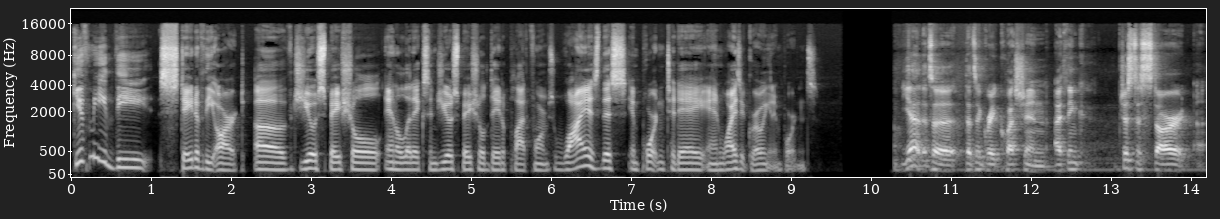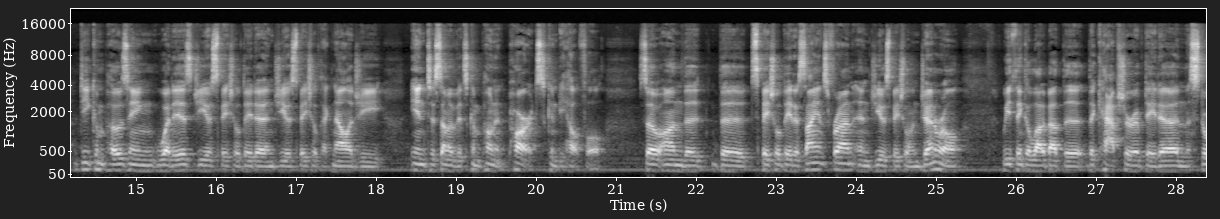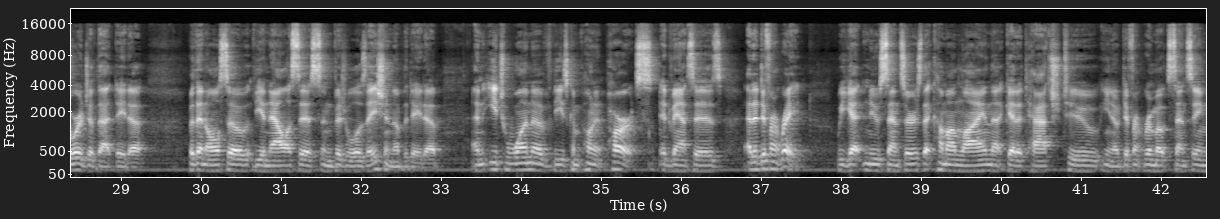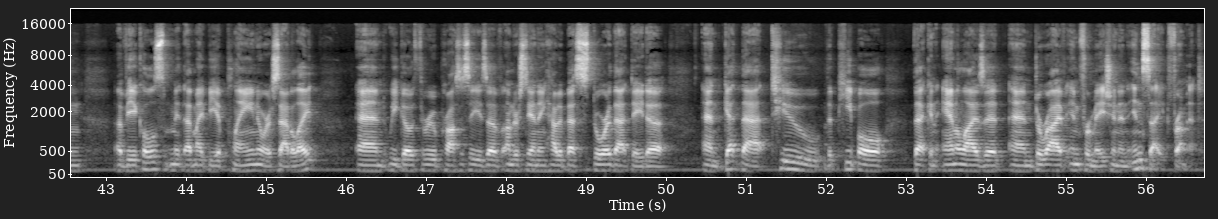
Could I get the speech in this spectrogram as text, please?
Give me the state of the art of geospatial analytics and geospatial data platforms. Why is this important today and why is it growing in importance? Yeah, that's a that's a great question. I think just to start uh, decomposing what is geospatial data and geospatial technology into some of its component parts can be helpful. So on the the spatial data science front and geospatial in general, we think a lot about the the capture of data and the storage of that data but then also the analysis and visualization of the data. And each one of these component parts advances at a different rate. We get new sensors that come online that get attached to you know different remote sensing uh, vehicles. That might be a plane or a satellite, and we go through processes of understanding how to best store that data and get that to the people that can analyze it and derive information and insight from it.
